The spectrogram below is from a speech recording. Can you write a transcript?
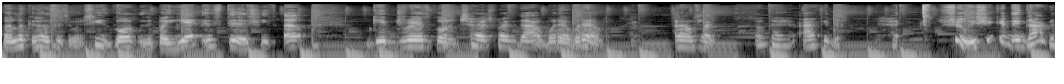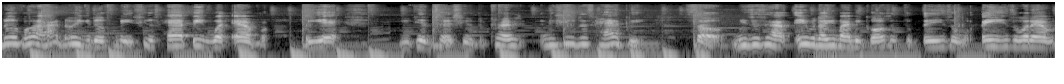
But look at her situation. She's going, but yet and still, she's up, getting dressed, going to church, praise God, whatever, whatever. And I was like, okay, I can. Shoot, she can. God can do it for her. I know He can do it for me. She was happy, whatever. But yet, you can tell she was depressed. I mean, she was just happy. So we just have, even though you might be going through some things or things or whatever,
